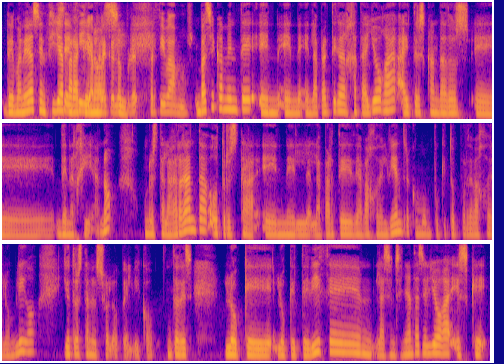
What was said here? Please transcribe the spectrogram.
de manera sencilla, para que, para que lo percibamos. Básicamente, en, en, la práctica del Hatha Yoga hay tres candados eh, de energía, ¿no? Uno está en la garganta, otro está en la parte de abajo del vientre, como un poquito por debajo del ombligo, y otro está en el suelo pélvico. Entonces, lo que, lo que te dicen las enseñanzas del yoga es que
